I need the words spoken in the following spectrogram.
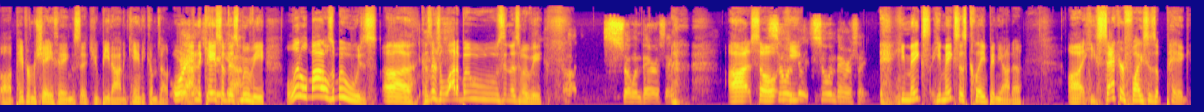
uh, paper mache things that you beat on and candy comes out, or Yeah, in the case of this yeah. movie, little bottles of booze. Because there's a lot of booze in this movie. so embarrassing. Uh, so, so he it's so embarrassing. he makes he makes his clay pinata. Uh, he sacrifices a pig.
